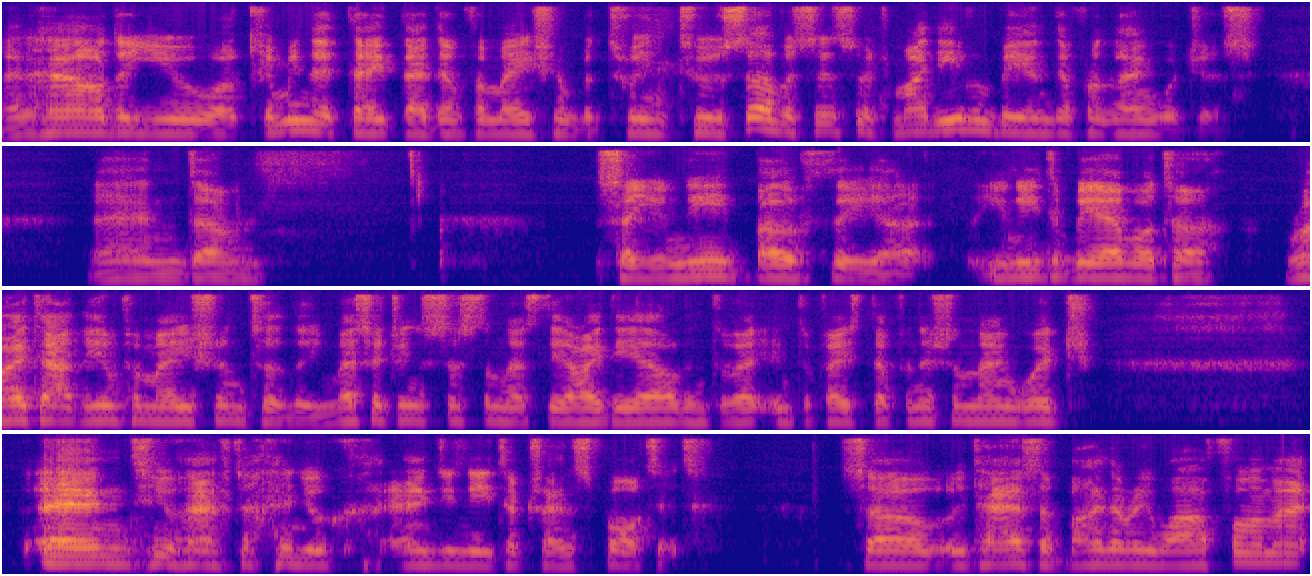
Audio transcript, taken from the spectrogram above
And how do you uh, communicate that information between two services, which might even be in different languages? And um, so you need both the, uh, you need to be able to write out the information to the messaging system. That's the IDL interface definition language. And you have to and you and you need to transport it. So it has a binary wire format.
